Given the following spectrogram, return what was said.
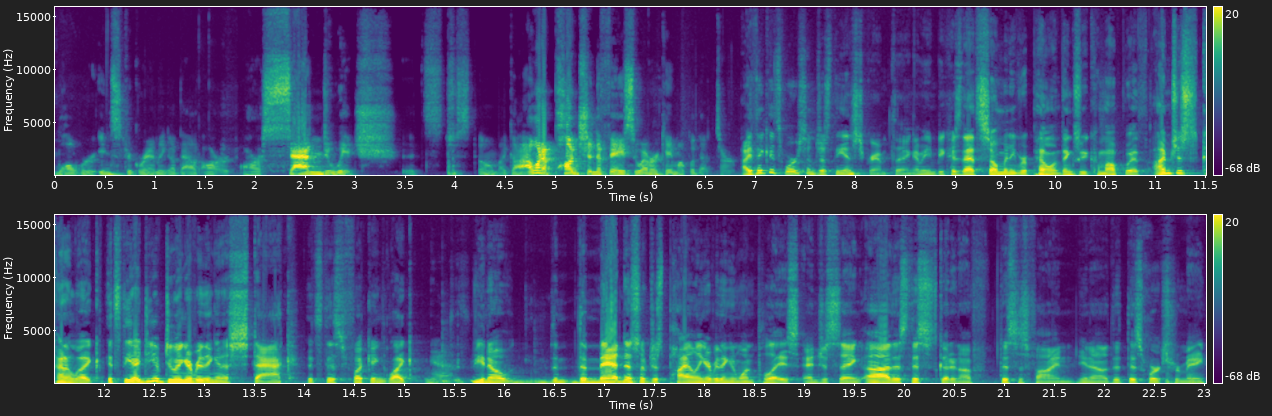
while we're Instagramming about our our sandwich. It's just, oh my god! I want to punch in the face whoever came up with that term. I think it's worse than just the Instagram thing. I mean, because that's so many repellent things we come up with. I'm just kind of like, it's the idea of doing everything in a stack. It's this fucking like, Yeah. you know, the the madness of just piling everything in one place and just saying, ah, this this is good enough. This is fine. You know, that this works for me.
